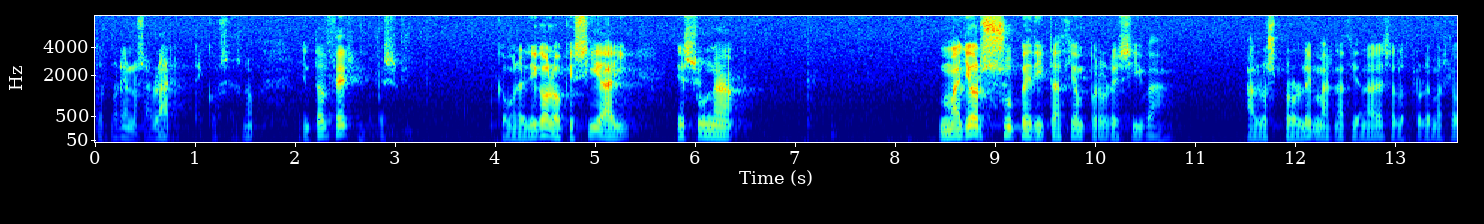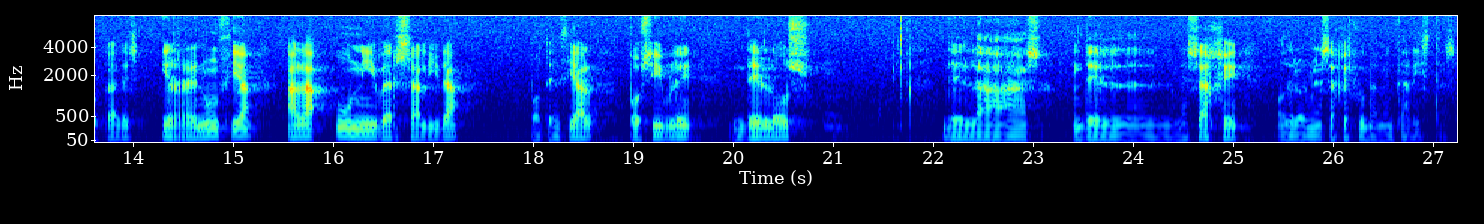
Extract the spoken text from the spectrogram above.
Pues ponernos a hablar de cosas, ¿no? Entonces, pues, como les digo, lo que sí hay es una mayor supeditación progresiva a los problemas nacionales, a los problemas locales y renuncia a la universalidad potencial posible de los de las del mensaje o de los mensajes fundamentalistas.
